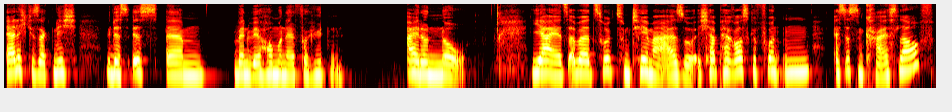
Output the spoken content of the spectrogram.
ehrlich gesagt nicht, wie das ist, ähm, wenn wir hormonell verhüten. I don't know. Ja, jetzt aber zurück zum Thema. Also, ich habe herausgefunden, es ist ein Kreislauf.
